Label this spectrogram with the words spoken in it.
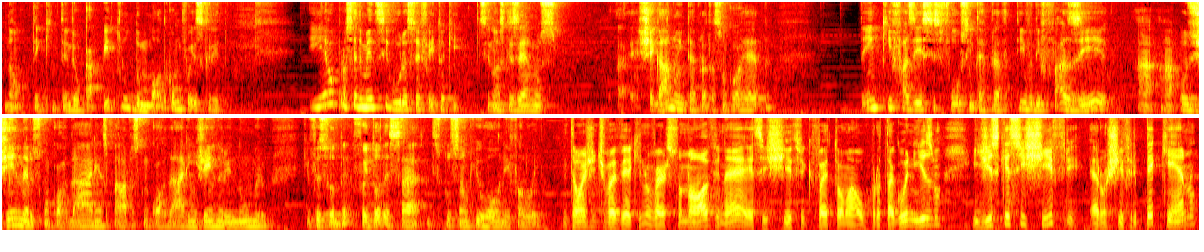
Não, tem que entender o capítulo do modo como foi escrito. E é o procedimento seguro a ser feito aqui. Se nós quisermos eh, chegar numa interpretação correta, tem que fazer esse esforço interpretativo de fazer a, a, os gêneros concordarem, as palavras concordarem, gênero e número, que foi, foi toda essa discussão que o Rony falou aí. Então a gente vai ver aqui no verso 9, né, esse chifre que vai tomar o protagonismo, e diz que esse chifre era um chifre pequeno,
